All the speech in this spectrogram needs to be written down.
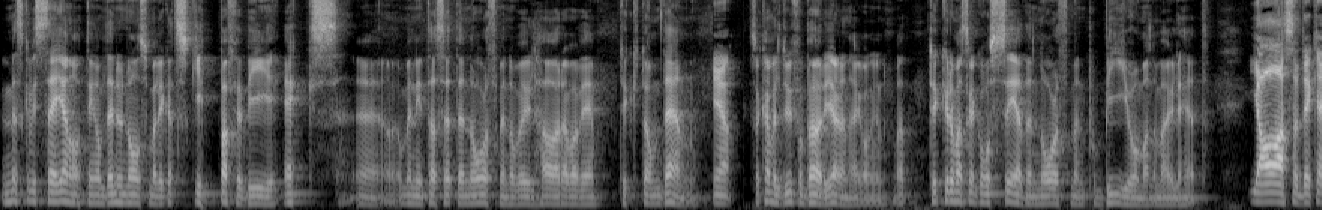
men ska vi säga någonting om det är nu någon som har lyckats skippa förbi X, eh, man inte har sett The Northman och vill höra vad vi tyckte om den. Ja. Så kan väl du få börja den här gången. Tycker du man ska gå och se The Northman på bio om man har möjlighet? Ja, alltså det kan,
